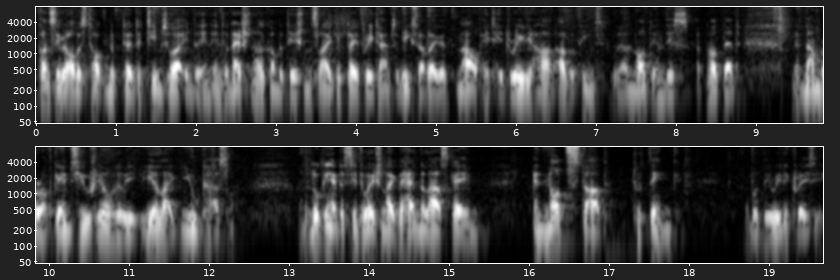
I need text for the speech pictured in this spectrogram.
constantly we're always talking to the, teams who are in, the, in international competitions like we play three times a week stuff like that. Now it hit really hard other teams. We are not in this not that that number of games usually over the year like Newcastle. And looking at the situation like they had in the last game, and not start to think would be really crazy,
